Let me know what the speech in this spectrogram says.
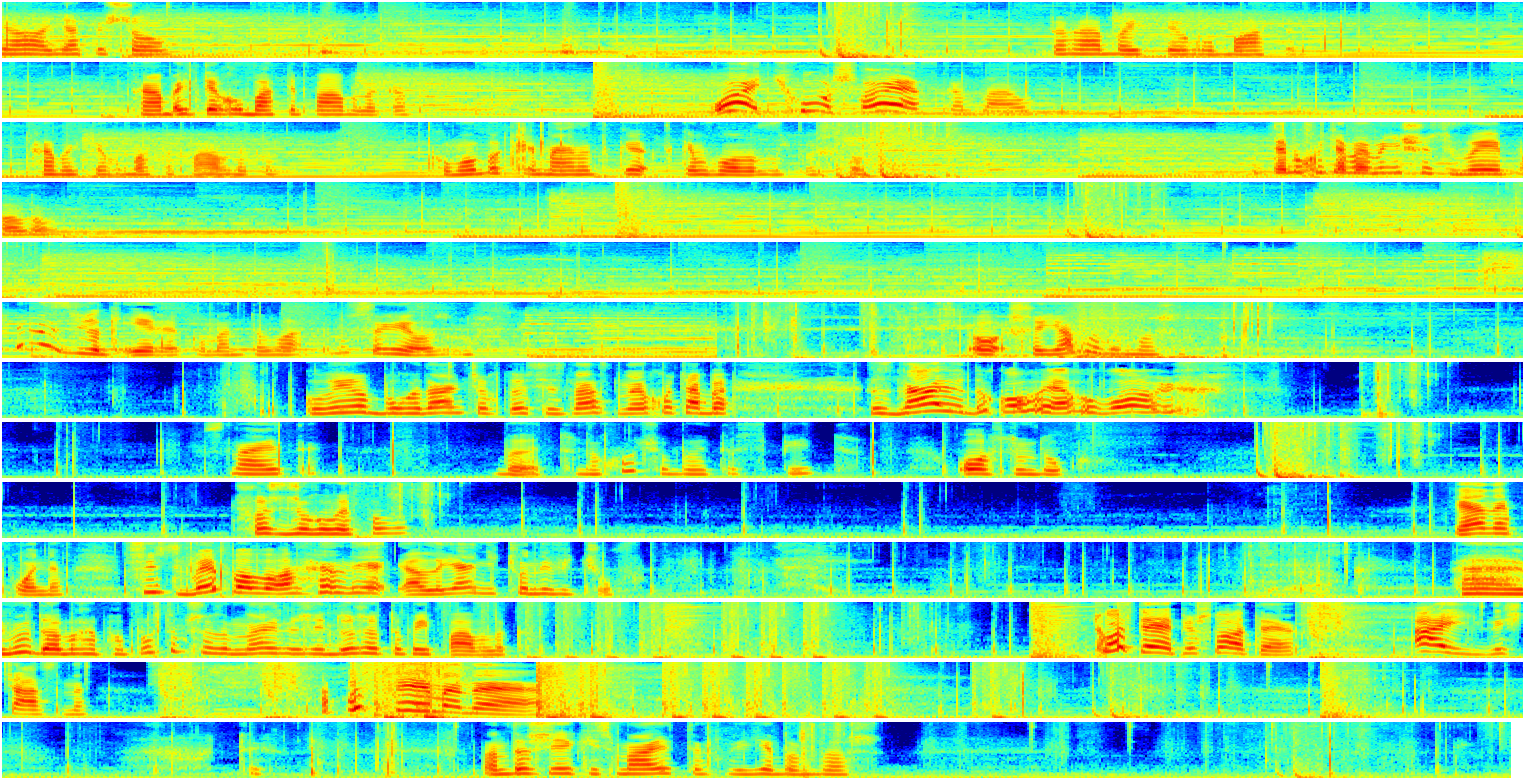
Я, я пішов. Треба йти рубати. Треба йти рубати Павлика. Ой, тьху, що я сказав? Треба йти рубати Павлика. Кому би крім мене таке, таке в голову прийшло? Тебе хоча б мені щось випало. Звик Іри коментувати, ну серйозно. О, що я буду може? Коли я Богдан чи хтось із нас, ну я хоча б знаю, до кого я говорю. Знаєте? Бет, не хочу бити спід. О, сундук. Що з нього випало? Я не поняв. Щось випало, але, але я нічого не відчув. Е, ну добре, пропустимо, що за мною біжить дуже тупий Павлик. Чого ти пішло ти? Ай, нещасне. А пусти мене! Бандажі якісь маєте? Є бандаж.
